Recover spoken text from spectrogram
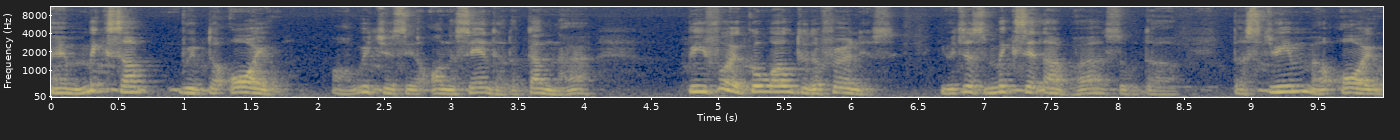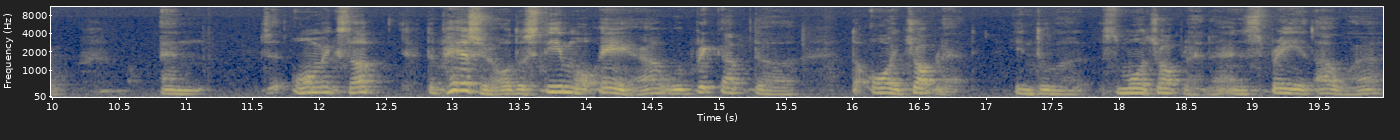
and mix up with the oil, uh, which is on the center of the gun. Uh, before you go out to the furnace, you just mix it up uh, so the, the steam or oil and all mix up. The pressure or the steam or air will break up the, the oil droplet into a small droplet and spray it out.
